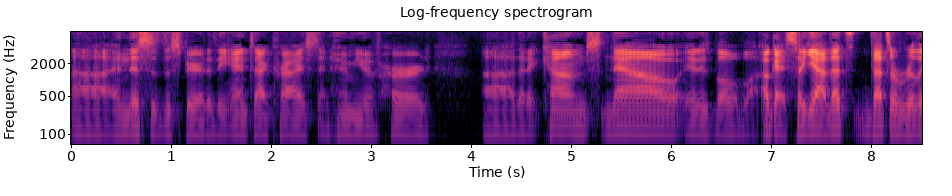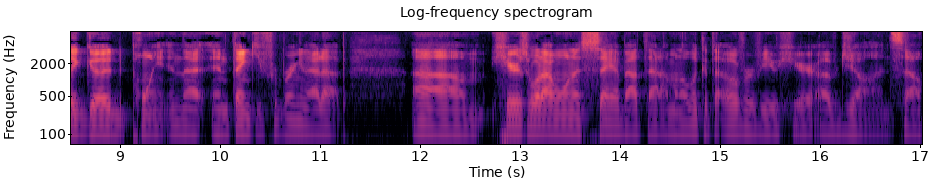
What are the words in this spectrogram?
Uh, and this is the spirit of the Antichrist, and whom you have heard uh, that it comes now. It is blah blah blah. Okay, so yeah, that's that's a really good point, and that and thank you for bringing that up. Um, here's what I want to say about that. I'm going to look at the overview here of John. So,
